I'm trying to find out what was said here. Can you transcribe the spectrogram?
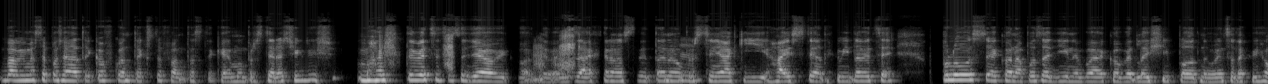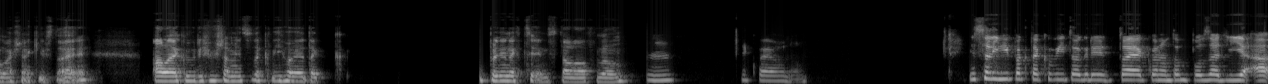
bavíme se pořád jako v kontextu fantastiky. Já mám prostě radši, když máš ty věci, co se dějí, jako, nevím, záchrana světa, nebo mm. prostě nějaký heisty a takovýhle věci. Plus jako na pozadí nebo jako vedlejší plot nebo něco takového máš nějaký vztahy. Ale jako když už tam něco takového je, tak úplně nechci instalovat, no. Hmm. Jako jo, no. Mně se líbí pak takový to, kdy to je jako na tom pozadí a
